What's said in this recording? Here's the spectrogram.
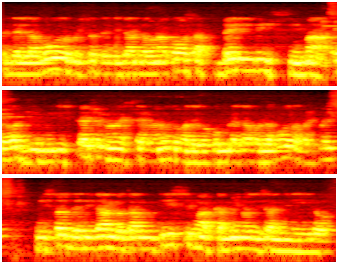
del lavoro, mi sto dedicando a una cosa bellissima. E oggi mi dispiace non essere venuto, ma devo completare il lavoro per cui mi sto dedicando tantissimo al cammino di San Nilo.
